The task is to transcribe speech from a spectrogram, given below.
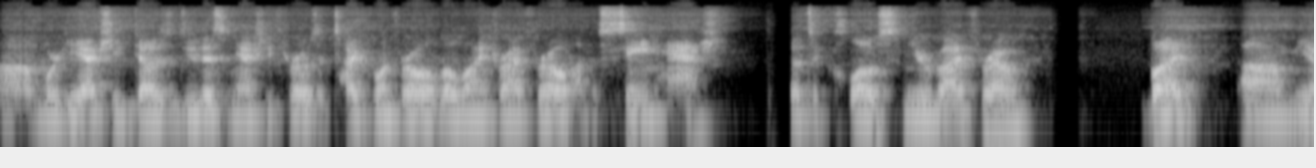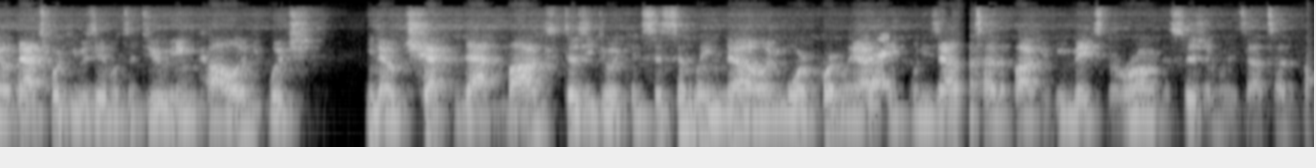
um, where he actually does do this and he actually throws a type one throw, a low line drive throw on the same hash. That's a close nearby throw, but um, you know that's what he was able to do in college, which you know, check that box. Does he do it consistently? No. And more importantly, I right. think when he's outside the pocket, he makes the wrong decision when he's outside the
